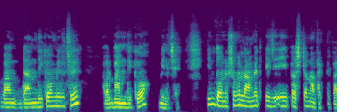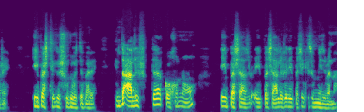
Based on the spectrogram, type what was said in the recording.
বাম, ডান দিকেও মিলছে, আবার বাম দিকেও মিলছে। কিন্তু অনেক সময় লামের এই যে, এই পাশটা না থাকতে পারে। এই পাশ থেকে শুরু হতে পারে। কিন্তু আলিফটা কখনো এই পাশে আসবে, এই পাশে, আলিফের এই পাশে কিছু মিলবে না।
